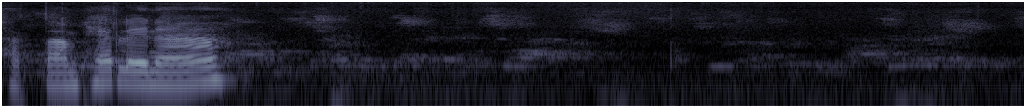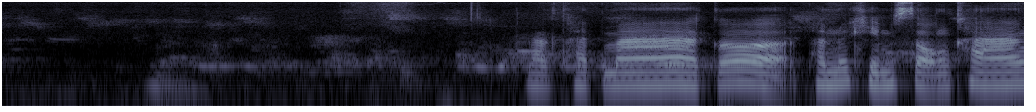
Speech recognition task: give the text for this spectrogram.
ถักตามแพทเลยนะหลักถัดมาก็พันธุเข็มสองครั้ง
